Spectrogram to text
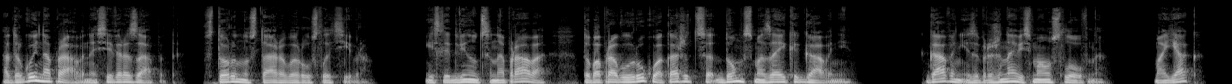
а другой направо, на северо-запад, в сторону старого русла Тибра. Если двинуться направо, то по правую руку окажется дом с мозаикой гавани. Гавань изображена весьма условно. Маяк,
